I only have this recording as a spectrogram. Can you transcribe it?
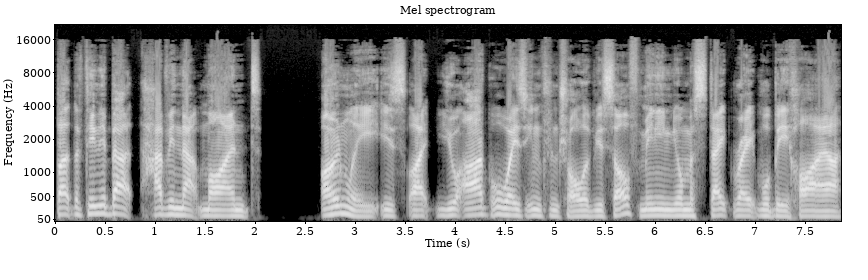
But the thing about having that mind only is like you aren't always in control of yourself, meaning your mistake rate will be higher,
